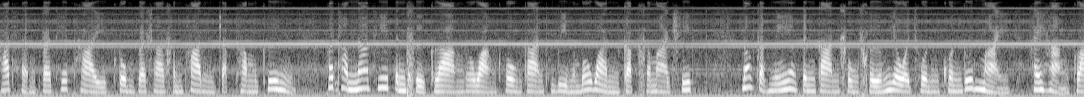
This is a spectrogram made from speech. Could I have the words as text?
ทัศน์แห่งประเทศไทย กรมประชาสัมพันธ์จัดทำขึ้น เพื่อทำหน้าที่เป็นสื่อกลางระหว่างโครงการ To be number one กับสมาชิก นอกจากนี้ยังเป็นการส่งเสริมเยาวชนคนรุ่นใหม่ ให้ห่างไกล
